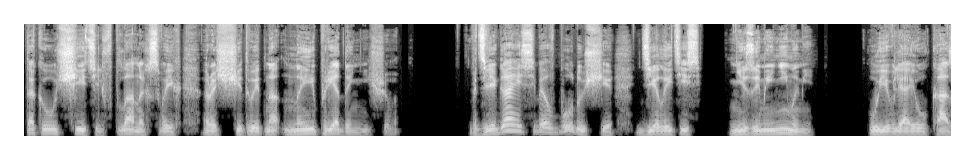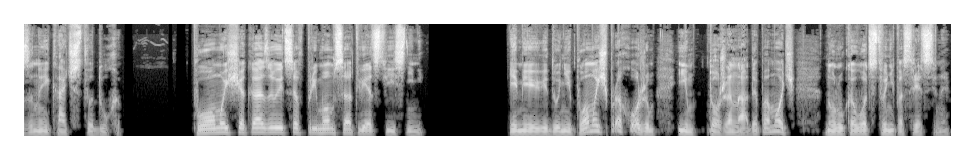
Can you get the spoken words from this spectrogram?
Так и учитель в планах своих рассчитывает на наипреданнейшего. Вдвигая себя в будущее, делайтесь незаменимыми, уявляя указанные качества духа. Помощь оказывается в прямом соответствии с ними. Имею в виду не помощь прохожим, им тоже надо помочь, но руководство непосредственное.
